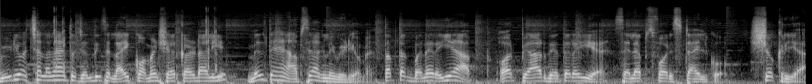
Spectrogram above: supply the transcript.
वीडियो अच्छा लगा है तो जल्दी से लाइक, कमेंट, शेयर कर डालिए। मिलते हैं आपसे अगले वीडियो में। तब तक बने रहिए आप और प्यार देते रहिए सेलेब्स फॉर स्टाइल को। शुक्रिया।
